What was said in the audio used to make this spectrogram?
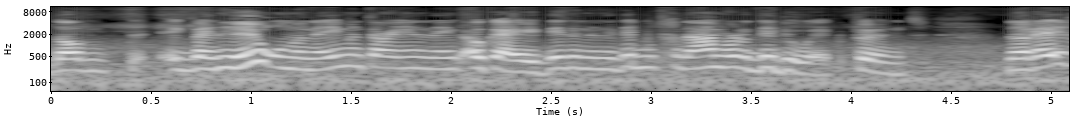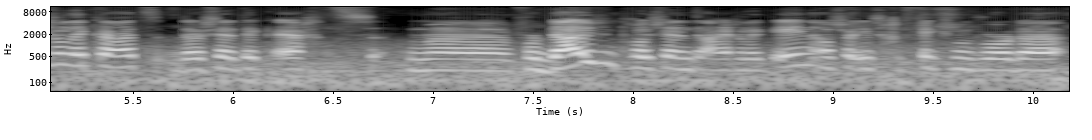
dan, ik ben heel ondernemend daarin. En denk oké, dit dit moet gedaan worden. Dit doe ik. Punt dan regel ik het. Daar zet ik echt me voor duizend procent eigenlijk in als er iets gefixt moet worden.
